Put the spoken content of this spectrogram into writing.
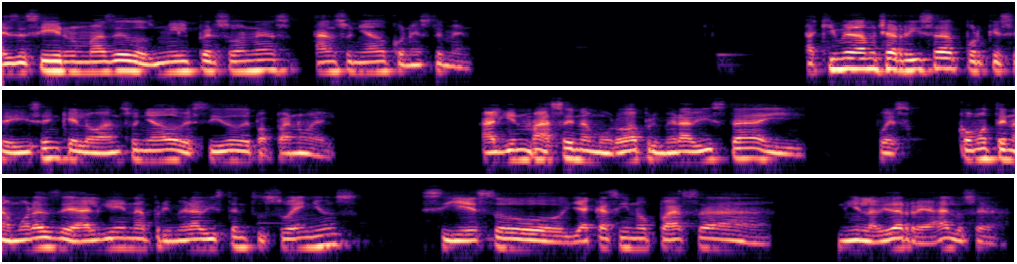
Es decir, más de 2.000 personas han soñado con este men. Aquí me da mucha risa porque se dicen que lo han soñado vestido de Papá Noel. Alguien más se enamoró a primera vista y pues ¿cómo te enamoras de alguien a primera vista en tus sueños si eso ya casi no pasa ni en la vida real? O sea,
